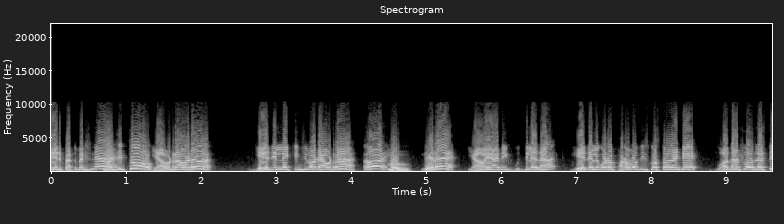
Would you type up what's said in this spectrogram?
నేను పెద్ద మనిషినే. తిట్టు. ఎవడ్రా వాడు? గేదెల్ని ఎక్కించినోడు ఎవడ్రా? నేనే. ఏమయ్యా నీకు బుద్ధి లేదా? గేదెల్ని కూడా పడవలో తీసుకొస్తున్నావేంటి గోదాట్లో వదిలేస్తే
